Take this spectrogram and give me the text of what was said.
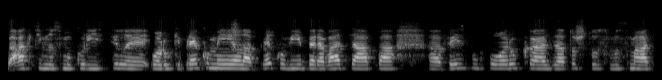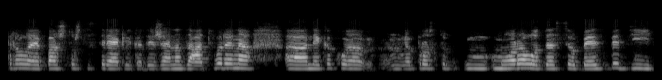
aktivno smo koristile poruke preko maila, preko Vibera, Whatsappa, Facebook poruka, zato što smo smatrale, baš to što ste rekli, kada je žena zatvorena, nekako prosto moralo da se obezbedi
